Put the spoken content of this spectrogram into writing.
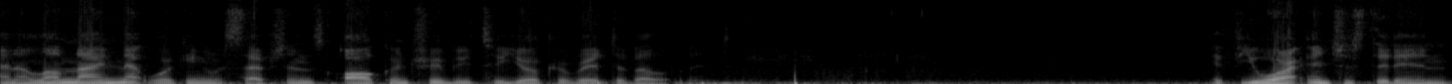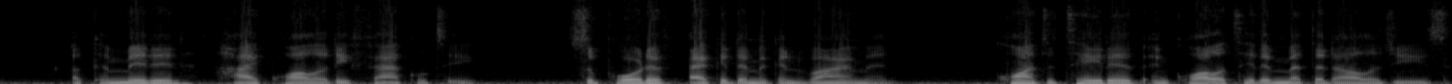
and alumni networking receptions all contribute to your career development. If you are interested in a committed, high-quality faculty, supportive academic environment, quantitative and qualitative methodologies,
